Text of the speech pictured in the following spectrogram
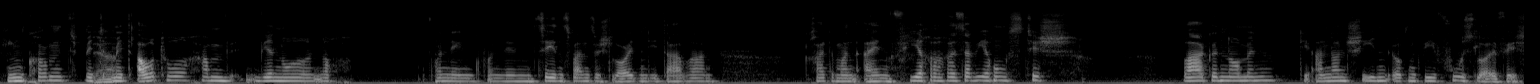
hinkommt. Mit, ja. mit Auto haben wir nur noch von den, von den 10, 20 Leuten, die da waren, gerade mal einen Vierer-Reservierungstisch wahrgenommen. Die anderen schienen irgendwie fußläufig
